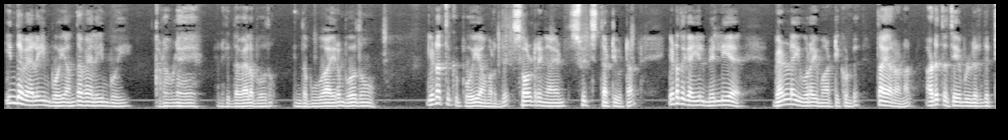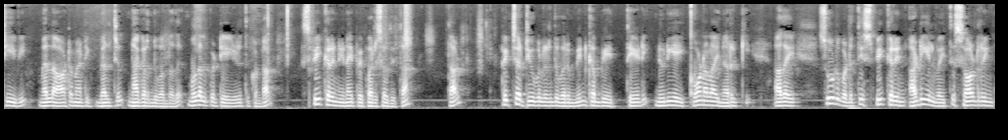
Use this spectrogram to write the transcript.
இந்த வேலையும் போய் அந்த வேலையும் போய். கடவுளே எனக்கு இந்த வேலை போதும். இந்த மூவாயிரம் போதும். இடத்துக்கு போய் அமர்ந்து சோல்டரிங் அயன் சுவிட்ச் தட்டிவிட்டால் இடது கையில் மெல்லிய வெள்ளை உரை மாட்டிக்கொண்டு தயாரானால் அடுத்த டேபிளிலிருந்து டிவி மெல்ல ஆட்டோமேட்டிக் பெல்ட்டில் நகர்ந்து வந்தது. முதல் பெட்டியை இழுத்துக்கொண்டால் ஸ்பீக்கரின் இணைப்பை பரிசோதித்தான். தாள் பிக்சர் டியூபிலிருந்து வரும் மின் கம்பியை தேடி நுனியை கோணலாய் நறுக்கி அதை சூடுபடுத்தி ஸ்பீக்கரின் அடியில் வைத்து சால்டரிங்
